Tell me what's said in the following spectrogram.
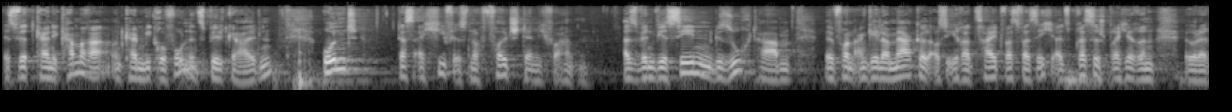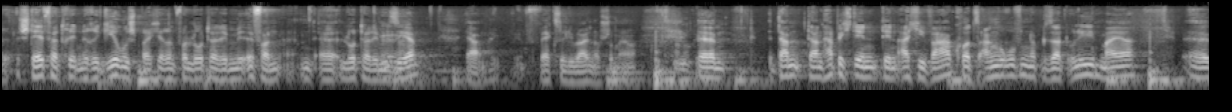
Es wird keine Kamera und kein Mikrofon ins Bild gehalten. Und das Archiv ist noch vollständig vorhanden. Also wenn wir Szenen gesucht haben äh, von Angela Merkel aus ihrer Zeit, was weiß ich, als Pressesprecherin oder stellvertretende Regierungssprecherin von Lothar de, äh, von, äh, Lothar de Maizière, ja, ich wechsle die beiden auch schon mal. Okay. Ähm, dann dann habe ich den, den Archivar kurz angerufen und habe gesagt, Uli Meier, äh,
